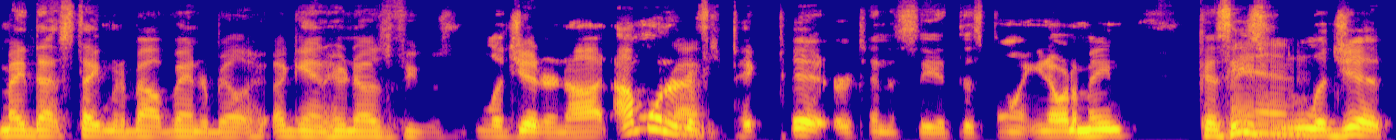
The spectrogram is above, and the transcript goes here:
made that statement about Vanderbilt. Again, who knows if he was legit or not. I'm wondering Right. if he picked Pitt or Tennessee at this point. You know what I mean? Because he's Man. legit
